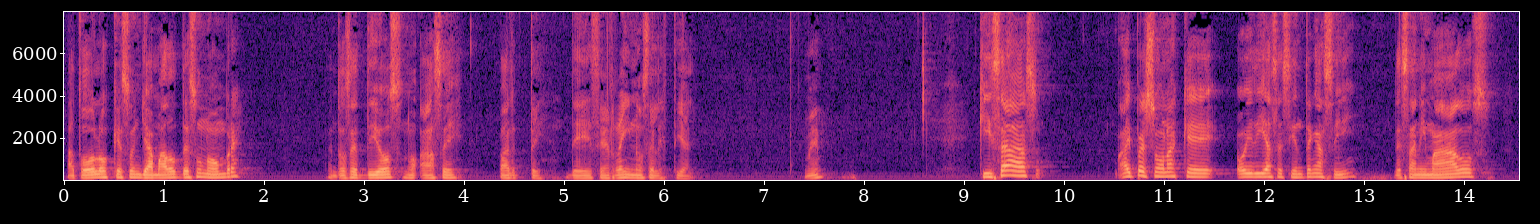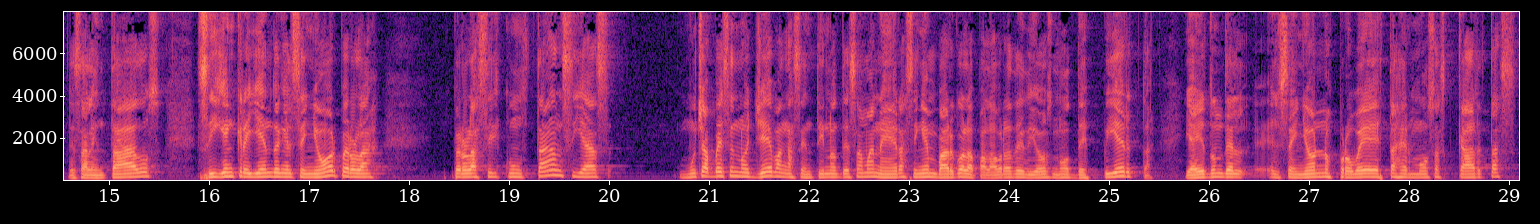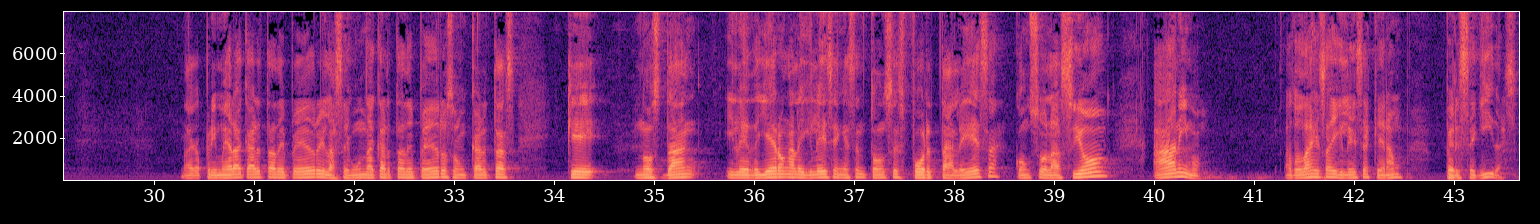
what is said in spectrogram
A todos los que son llamados de su nombre, entonces Dios nos hace parte de ese reino celestial. Amén. Quizás hay personas que hoy día se sienten así, desanimados, desalentados, siguen creyendo en el Señor, pero, pero las circunstancias muchas veces nos llevan a sentirnos de esa manera. Sin embargo, la palabra de Dios nos despierta. Y ahí es donde el, el Señor nos provee estas hermosas cartas. La primera carta de Pedro y la segunda carta de Pedro son cartas que nos dan y le dieron a la iglesia en ese entonces fortaleza, consolación, ánimo a todas esas iglesias que eran perseguidas.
